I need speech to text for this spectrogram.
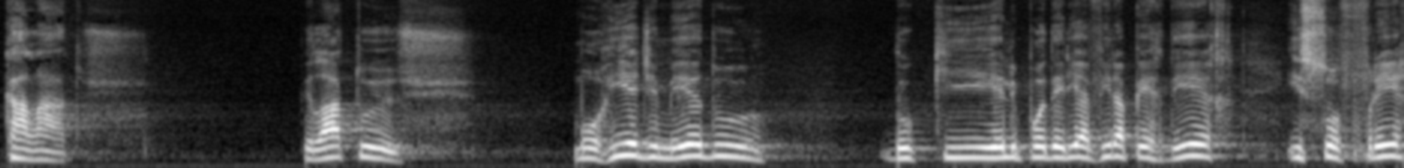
calados. Pilatos morria de medo do que ele poderia vir a perder e sofrer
